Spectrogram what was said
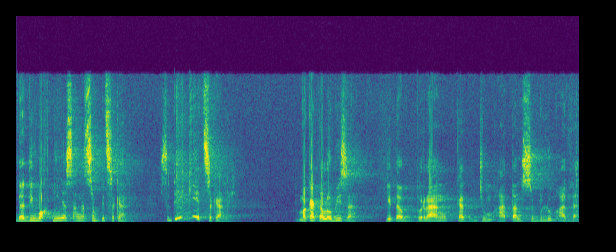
Jadi waktunya sangat sempit sekali, sedikit sekali. Maka kalau bisa, kita berangkat Jumatan sebelum adzan.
